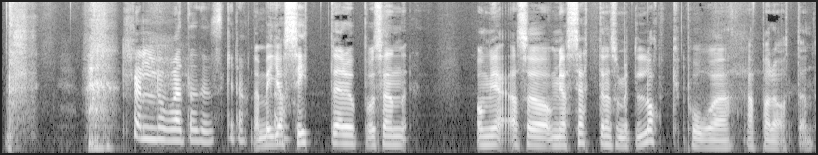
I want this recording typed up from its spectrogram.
Förlåt att du skrattar. Nej, men jag sitter upp och sen om jag, alltså, om jag sätter den som ett lock på apparaten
